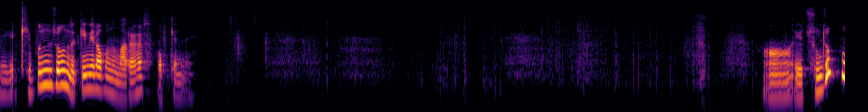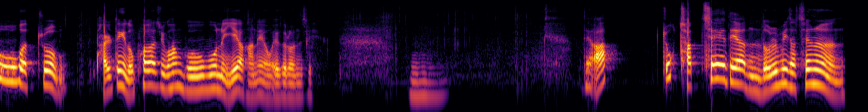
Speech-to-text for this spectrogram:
이게 기분 좋은 느낌이라고는 말을 할 수가 없겠네. 어, 이 중족부가 좀 발등이 높아가지고 한 부분은 이해가 가네요. 왜 그런지. 음. 근데 앞쪽 자체에 대한 넓이 자체는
